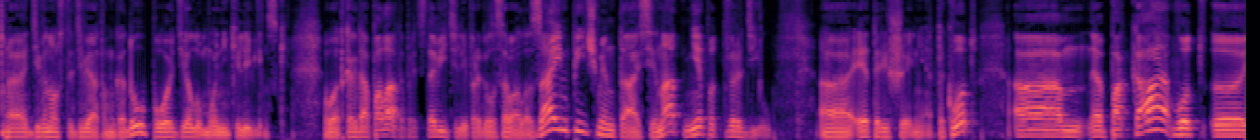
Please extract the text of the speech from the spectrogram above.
1999 году по делу Моники Левински. Вот, когда Палата представителей проголосовала за импичмент, а Сенат не подтвердил э, это решение. Так вот, э, пока, вот, э,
